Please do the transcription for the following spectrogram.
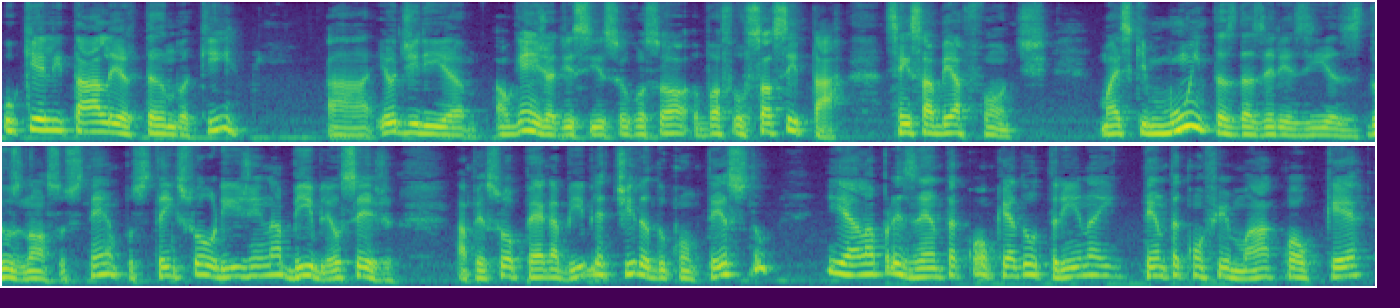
O que ele está alertando aqui, ah, eu diria, alguém já disse isso, eu vou só, vou só citar, sem saber a fonte, mas que muitas das heresias dos nossos tempos têm sua origem na Bíblia, ou seja, a pessoa pega a Bíblia, tira do contexto e ela apresenta qualquer doutrina e tenta confirmar qualquer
